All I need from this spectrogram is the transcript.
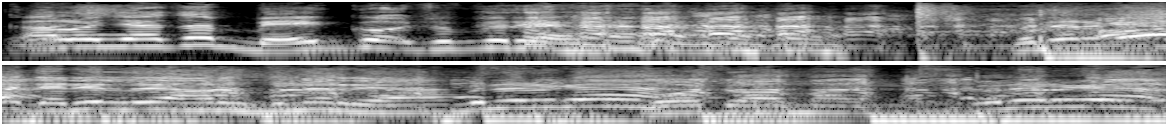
Kalau nyata bego supirnya. bener Oh, gak? jadi lu yang harus bener ya. Bener gak? Bodoh amat. Bener gak?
